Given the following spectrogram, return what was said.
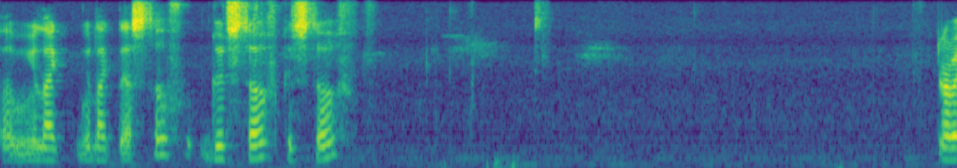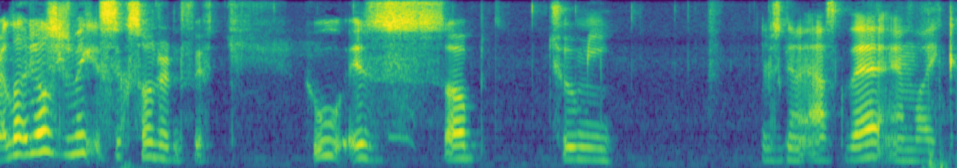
Uh, we like we like that stuff. Good stuff. Good stuff. Alright, let, us just make it 650. Who is subbed to me? I'm just gonna ask that, and like,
